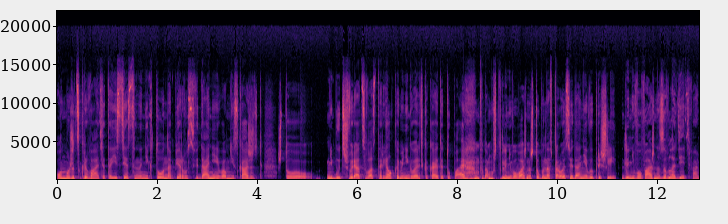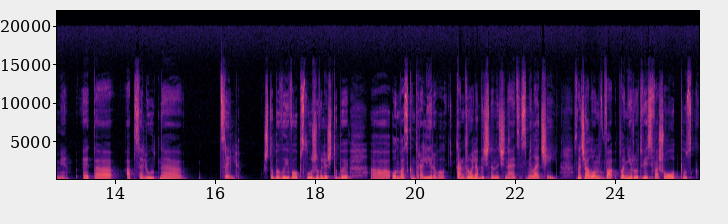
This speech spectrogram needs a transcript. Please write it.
он может скрывать. Это, естественно, никто на первом свидании вам не скажет, что не будет швыряться вас тарелками, не говорить, какая ты тупая, потому что для него важно, чтобы на второе свидание вы пришли. Для него важно завладеть вами. Это абсолютная цель чтобы вы его обслуживали, чтобы э, он вас контролировал. Контроль обычно начинается с мелочей. Сначала он планирует весь ваш отпуск,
